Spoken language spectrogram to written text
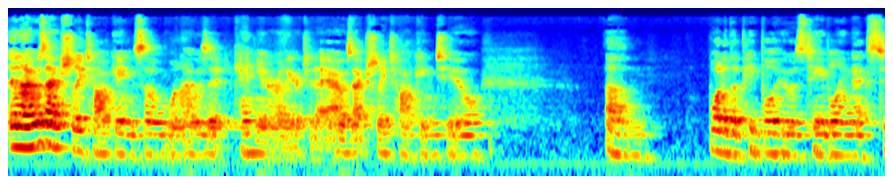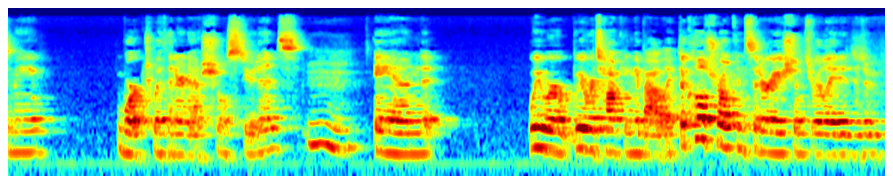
and I was actually talking. So when I was at Kenyon earlier today, I was actually talking to um, one of the people who was tabling next to me. Worked with international students, Mm. and we were we were talking about like the cultural considerations related to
